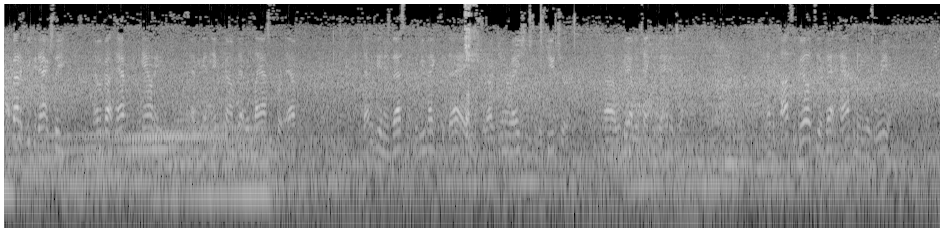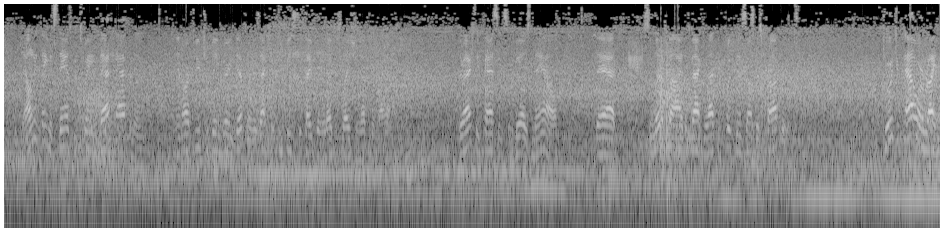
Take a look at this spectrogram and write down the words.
How about if you could actually have about half of the county having an income that would last forever? That would be an investment that we make today that our generations in the future uh, will be able to take advantage of. Now, the possibility of that happening is real. The only thing that stands between that happening and our future being very different is actually a few pieces of paper and legislation up in Atlanta. They're actually passing some bills now that solidify the fact that I can put this on this property. Georgia Power right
